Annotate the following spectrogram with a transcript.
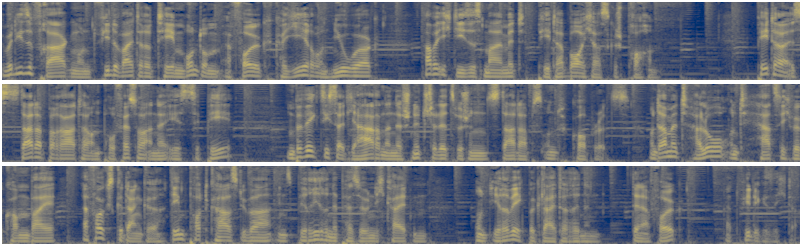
Über diese Fragen und viele weitere Themen rund um Erfolg, Karriere und New Work habe ich dieses Mal mit Peter Borchers gesprochen. Peter ist Startup-Berater und Professor an der ESCP und bewegt sich seit Jahren an der Schnittstelle zwischen Startups und Corporates. Und damit hallo und herzlich willkommen bei Erfolgsgedanke, dem Podcast über inspirierende Persönlichkeiten und ihre Wegbegleiterinnen. Denn Erfolg hat viele Gesichter.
